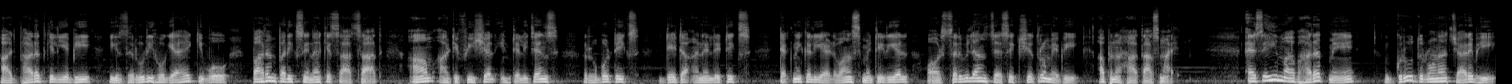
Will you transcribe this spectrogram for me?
आज भारत के लिए भी ये ज़रूरी हो गया है कि वो पारंपरिक सेना के साथ साथ आम artificial intelligence robotics data analytics technically advance material और सर्विलांस जैसे क्षेत्रों में भी अपना हाथ आजमाए। ऐसे ही महाभारत में गुरु द्रोणाचार्य भी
